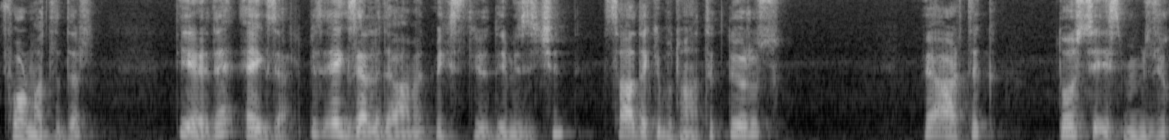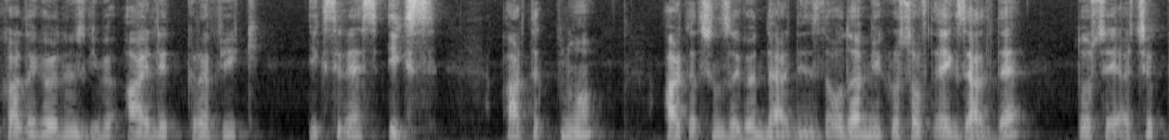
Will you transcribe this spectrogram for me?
formatıdır. Diğeri de Excel. Biz Excel ile devam etmek istediğimiz için sağdaki butona tıklıyoruz. Ve artık dosya ismimiz yukarıda gördüğünüz gibi aylık grafik XLSX. Artık bunu arkadaşınıza gönderdiğinizde o da Microsoft Excel'de dosyayı açıp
